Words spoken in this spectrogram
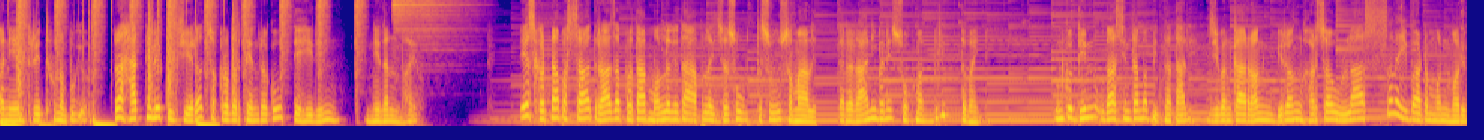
अनियन्त्रित हुन पुग्यो र हात्तीले कुल्चिएर चक्रवर्तेन्द्रको त्यही दिन निधन भयो। यस घटना पश्चात राजा प्रताप मल्लले त आफूलाई जसो तसो सम्हाले तर रानी भने शोकमा विलिप्त भइन्। उनको दिन उदासीनतामा बित्न थाले। जीवनका रङ बिरङ हर्ष उल्लास सबैबाट मन मर्यो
